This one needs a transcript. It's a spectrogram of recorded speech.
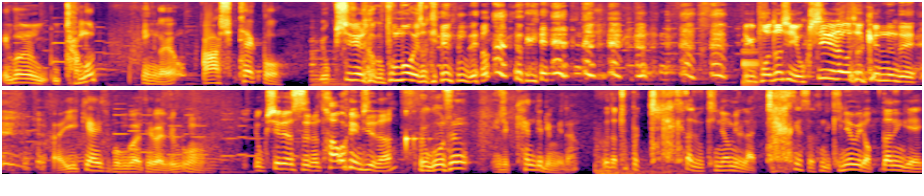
이건 잠옷인가요? 아 식택보. 욕실이라고 품목에 적혀 있는데요? 여기 여기 버젓이 욕실이라고 적혀 있는데 아, 이케아에서 본 것 같아가지고 욕실에서 쓰는 타월입니다. 이곳은 이제 캔들입니다. 여기다 촛불 착 해가지고 기념일 날 착 했어. 근데 기념일이 없다는 게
